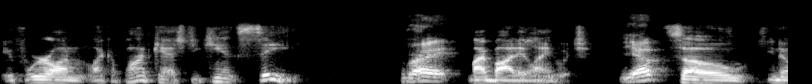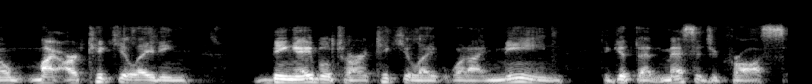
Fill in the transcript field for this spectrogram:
if we're on like a podcast, you can't see right my body language. Yep. So, you know, my articulating, being able to articulate what I mean to get that message across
